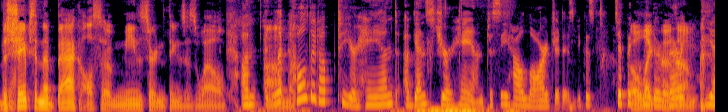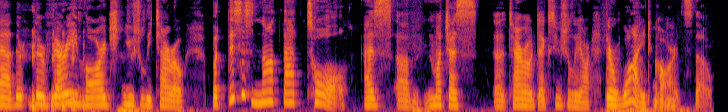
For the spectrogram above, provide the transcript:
the Yeah. shapes in the back also mean certain things as well. Um, let Um, like- hold it up to your hand against your hand to see how large it is because typically Oh, like they're those, very um, yeah they're they're very large usually tarot, but this is not that tall as um, much as uh, tarot decks usually are. They're wide Mhm. cards though.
